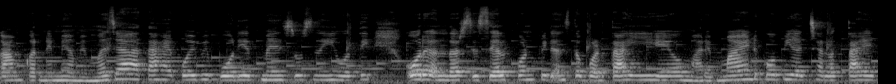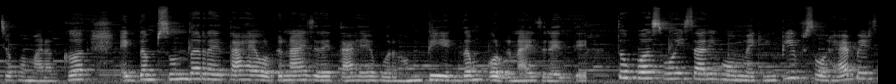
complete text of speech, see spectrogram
काम करने में हमें मज़ा आता है, कोई भी बोरियत महसूस नहीं होती और अंदर से सेल्फ कॉन्फिडेंस तो बढ़ता ही है, हमारे माइंड को भी अच्छा लगता है, जब हमारा घर एकदम सुंदर रहता है ऑर्गेनाइज रहता है और हम भी एकदम ऑर्गेनाइज रहते हैं। तो बस वही सारी होम मेकिंग टिप्स और हैबिट्स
